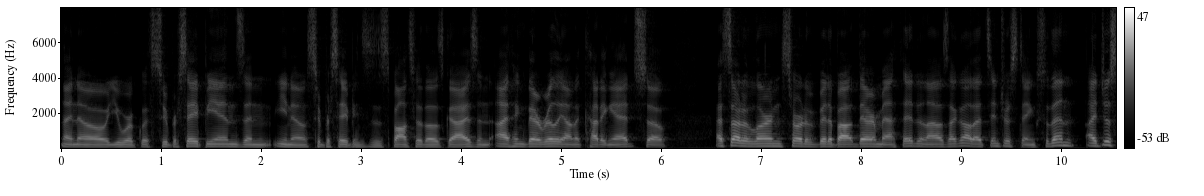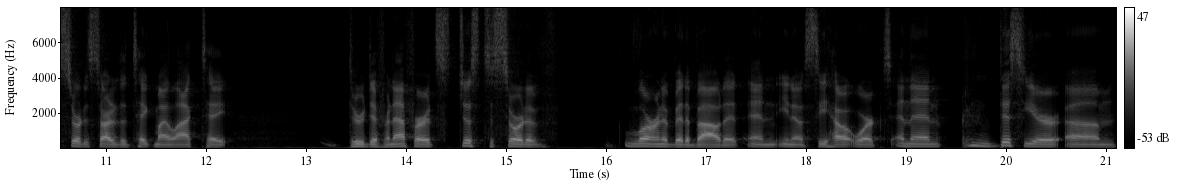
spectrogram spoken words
I know you work with Supersapiens, and you know, Supersapiens is a sponsor of those guys, and I think they're really on the cutting edge. So. I started to learn sort of a bit about their method, and I was like, "Oh, that's interesting." So then I just sort of started to take my lactate through different efforts just to sort of learn a bit about it and you know see how it worked. And then this year um,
